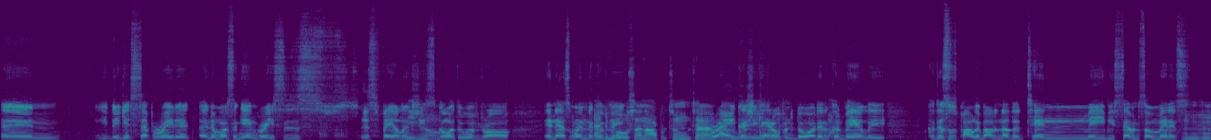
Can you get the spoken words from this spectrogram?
And they get separated, and then once again, Grace is is failing. You She's know. going through withdrawal, and that's when the at the most inopportune time. right because she can't open the door. Then conveniently, because this was probably about another ten, maybe seven or so minutes. hmm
